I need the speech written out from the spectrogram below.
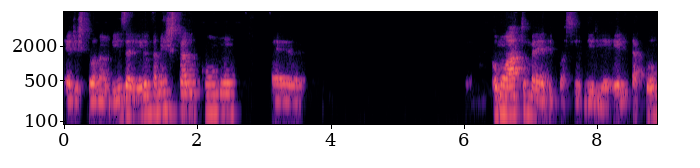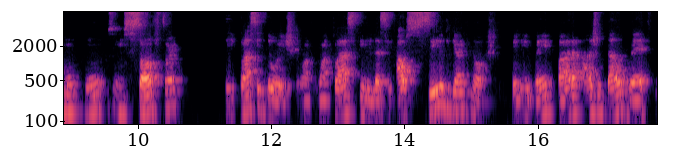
registrou na Anvisa, ele está registrado como é, como ato médico, assim eu diria. Ele está como um, um, software de classe 2, uma, uma classe que ele dá assim, auxílio de diagnóstico. Ele vem para ajudar o médico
